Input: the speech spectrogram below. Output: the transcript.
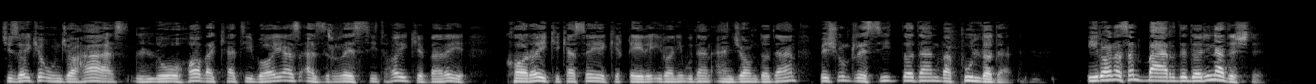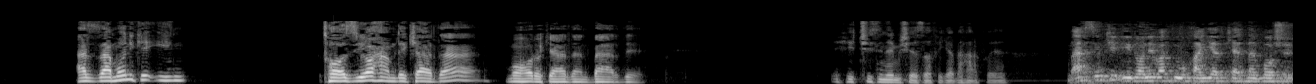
چیزهایی که اونجا هست لوها و کتیبه از از رسیدهایی که برای کارهایی که کسایی که غیر ایرانی بودن انجام دادن بهشون رسید دادن و پول دادن. ایران اصلا بردهداری نداشته. از زمانی که این تازی ها حمله کردن ماها رو کردن برده. هیچ چیزی نمیشه اضافه کرد به حرفای. بحث این که ایرانی وقتی مخیر کردن باشه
